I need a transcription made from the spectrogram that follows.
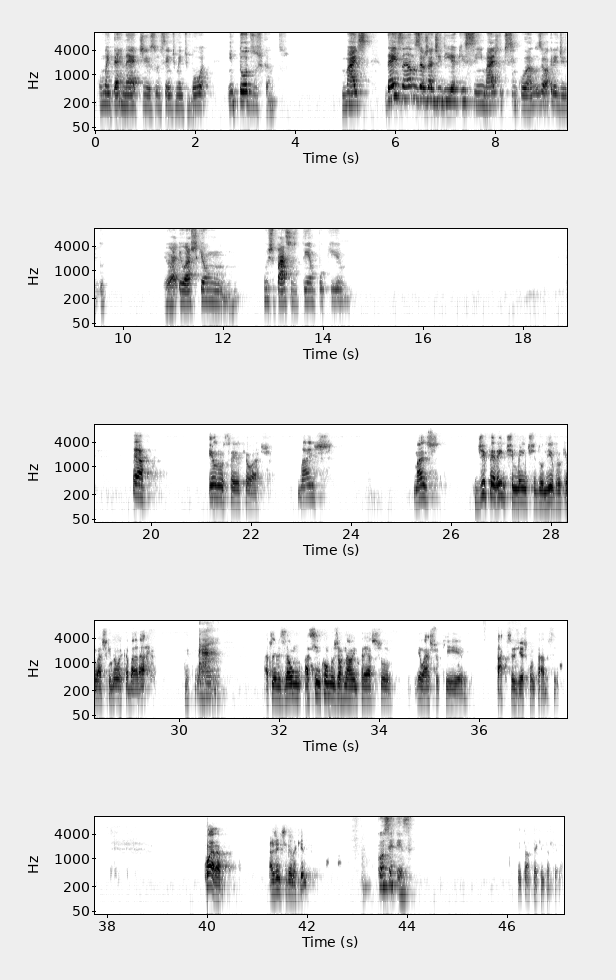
uma internet suficientemente boa em todos os cantos. Mas 10 anos eu já diria que sim, mais do que cinco anos, eu acredito. Eu, eu acho que é um, um espaço de tempo que. É, eu não sei o que eu acho, mas, mas diferentemente do livro, que eu acho que não acabará, ah. a televisão, assim como o jornal impresso, eu acho que está com seus dias contados, sim. Cora, a gente se vê aqui? Com certeza. Então, até quinta-feira.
